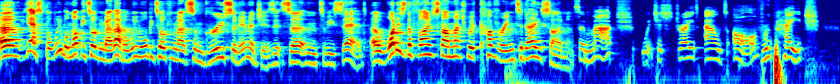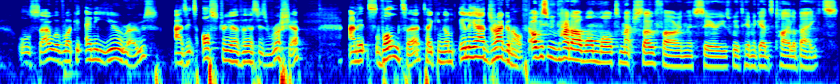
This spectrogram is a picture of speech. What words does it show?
Um, yes, but we will not be talking about that, but we will be talking about some gruesome images, it's certain to be said. Uh, what is the five star match we're covering today, Simon? It's a match which is straight out of Group H, also of like any Euros, as it's Austria versus Russia, and it's Walter taking on Ilya Dragunov. Obviously, we've had our one Walter match so far in this series with him against Tyler Bates.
